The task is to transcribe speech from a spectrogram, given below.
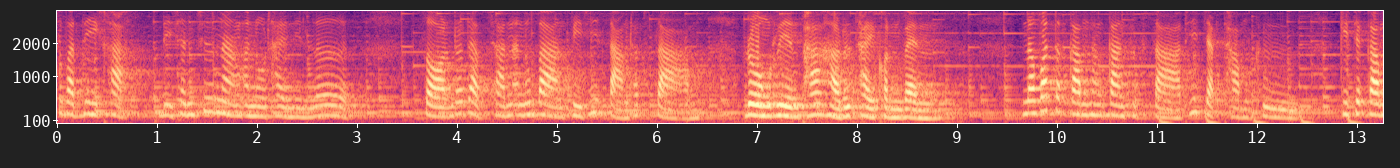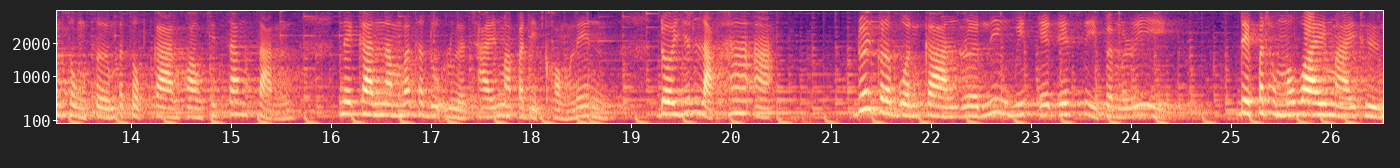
สวัสดีค่ะ ดิฉันชื่อนางอโนไทยนินเลิศ สอนระดับชั้นอนุบาลปีที่3ทับ3โรงเรียนพระหฤทัยคอนแวนต์ นวัตกรรมทางการศึกษาที่จัดทำคือ กิจกรรมส่งเสริมประสบการณ์ความคิดสร้างสรรค์ ในการนำวัสดุเหลือใช้มาประดิษฐ์ของเล่น โดยยึดหลัก5อะด้วยกระบวนการ Learning with SSC Family เด็กปฐมวัยหมายถึง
